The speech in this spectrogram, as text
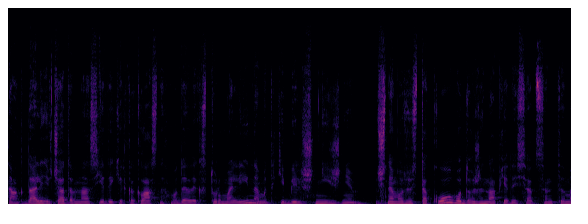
Так, далі, дівчата, в нас є декілька класних моделей з турмалінами, такі більш ніжні. Почнемо з ось такого, довжина 50 см,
